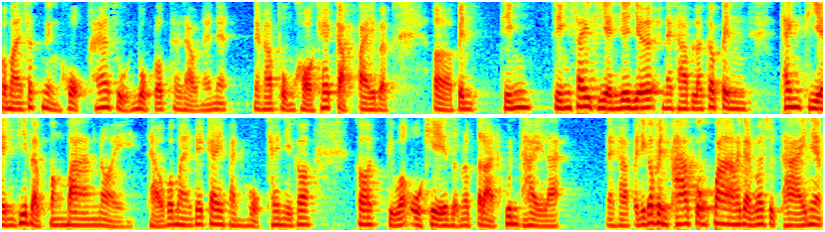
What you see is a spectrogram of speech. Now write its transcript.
ประมาณสัก 1650 บวกลบแถวๆนั้นเนี่ยนะครับผมขอแค่กลับไปแบบเออเป็น ทิ้งทิ้งไส้เทียนเยอะๆนะครับ แล้วก็เป็นแท่งเทียนที่แบบบางๆหน่อย แถวประมาณใกล้ๆพันหกแค่นี้ก็ก็ถือว่าโอเคสำหรับตลาดหุ้นไทยละนะครับอันนี้ก็เป็นภาพกว้างๆแล้วกันว่าสุดท้ายเนี่ย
